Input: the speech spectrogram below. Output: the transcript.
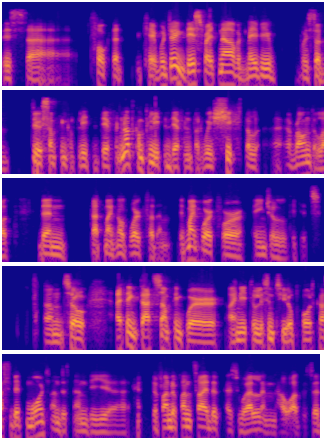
this uh, talk that okay, we're doing this right now, but maybe we sort of do something completely different, not completely different, but we shift around a lot, then that might not work for them. It might work for angel tickets. Um, so I think that's something where I need to listen to your podcast a bit more to understand the uh, the fund of fund side as well and how others are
